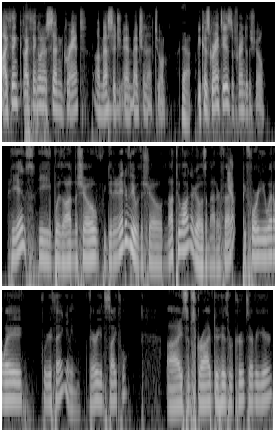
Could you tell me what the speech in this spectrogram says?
I think I think I'm going to send Grant a message and mention that to him. Yeah. Because Grant is a friend of the show. He is. He was on the show. We did an interview with the show not too long ago, as a matter of fact, Yep. before you went away for your thing, and very insightful. I subscribe to his recruits every year.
